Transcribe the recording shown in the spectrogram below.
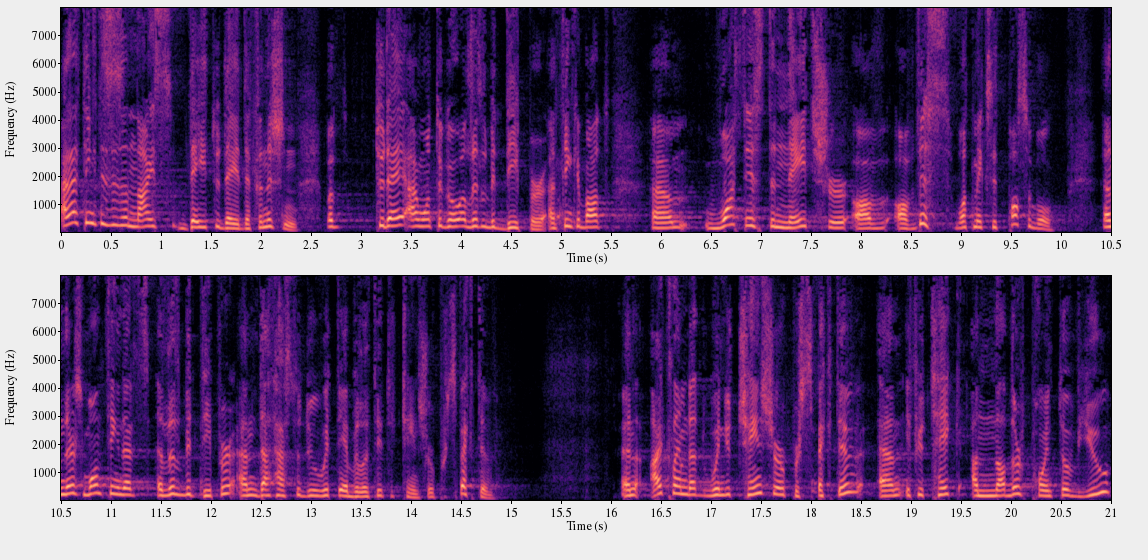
And I think this is a nice day to day definition. But today I want to go a little bit deeper and think about um, what is the nature of, of this? What makes it possible? And there's one thing that's a little bit deeper, and that has to do with the ability to change your perspective. And I claim that when you change your perspective, and if you take another point of view,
